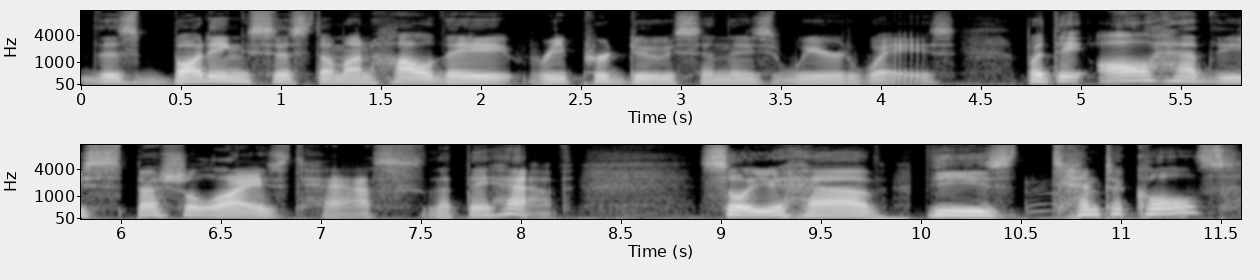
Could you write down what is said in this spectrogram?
this budding system on how they reproduce in these weird ways. But they all have these specialized tasks that they have. So you have these tentacles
